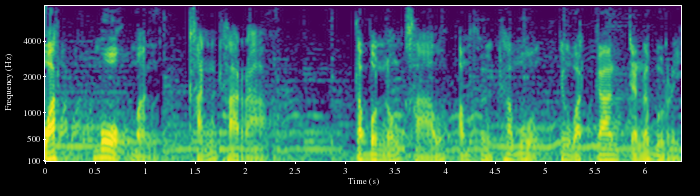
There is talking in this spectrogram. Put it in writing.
วัดโมกมัน ขันธาราม ตำบลหนองขาว อำเภอท่าม่วง จังหวัดกาญจนบุรี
